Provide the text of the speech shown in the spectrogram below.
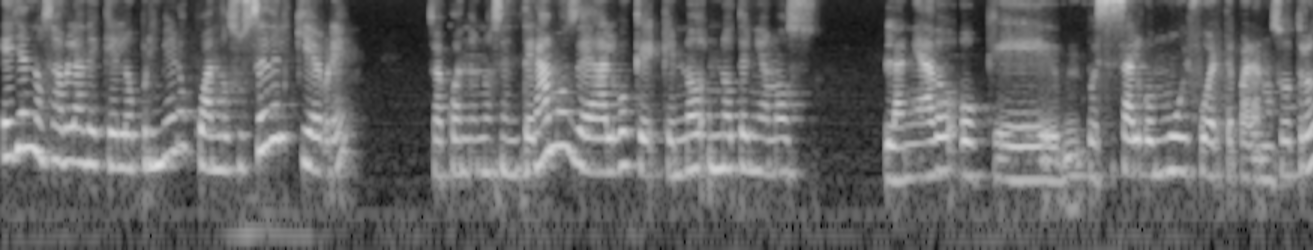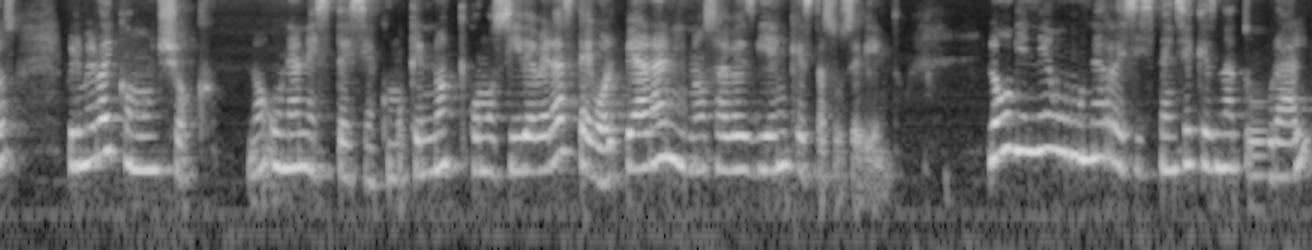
Ella nos habla de que lo primero, cuando sucede el quiebre, o sea, cuando nos enteramos de algo que, que no, no teníamos planeado o que pues es algo muy fuerte para nosotros, primero hay como un shock, ¿no? Una anestesia, como que no, como si de veras te golpearan y no sabes bien qué está sucediendo. Luego viene una resistencia que es natural,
